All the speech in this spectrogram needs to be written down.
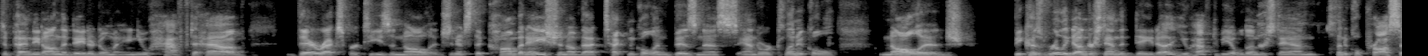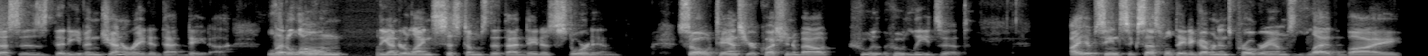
depending on the data domain. You have to have their expertise and knowledge. And it's the combination of that technical and business and or clinical knowledge because really to understand the data you have to be able to understand clinical processes that even generated that data let alone the underlying systems that that data is stored in so to answer your question about who who leads it i have seen successful data governance programs led by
